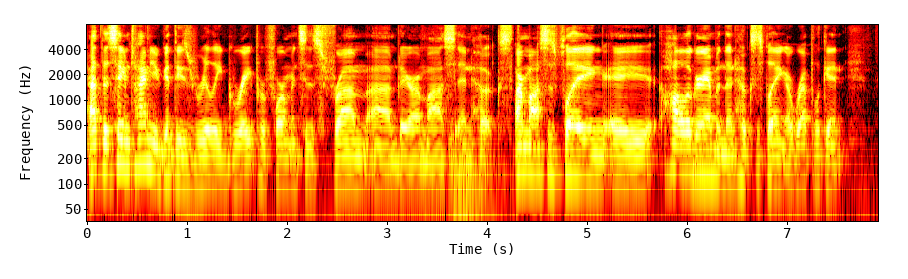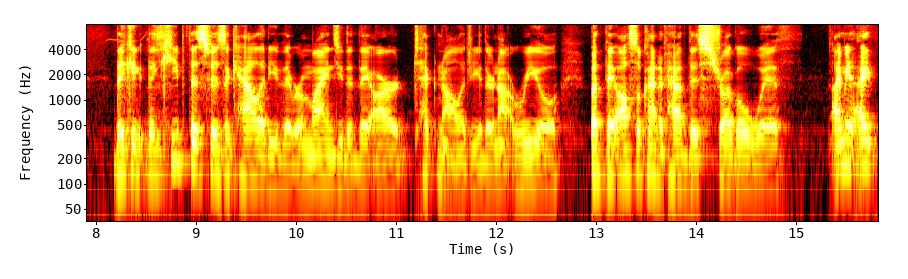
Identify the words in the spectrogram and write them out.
at the same time, you get these really great performances from um, De Armas and Hoeks. Armas is playing a hologram, and then Hoeks is playing a replicant. They ke- they keep this physicality that reminds you that they are technology. They're not real, but they also kind of have this struggle with I mean, I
